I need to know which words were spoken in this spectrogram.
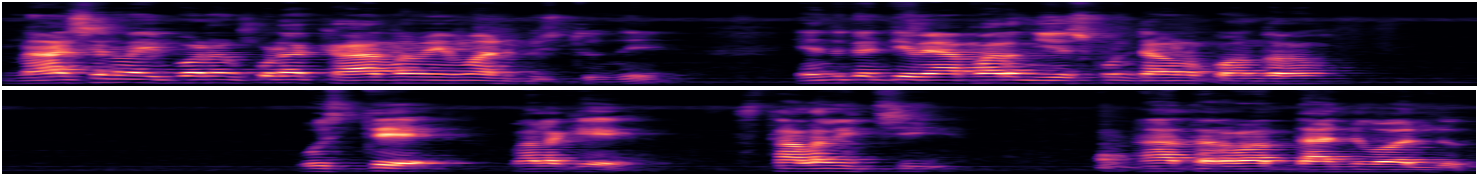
నాశనం అయిపోవడానికి కూడా కారణమేమో అనిపిస్తుంది. ఎందుకంటే వ్యాపారం చేసుకుంటామని కొందరు వస్తే వాళ్ళకి స్థలం ఇచ్చి ఆ తర్వాత దాన్ని వాళ్ళు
